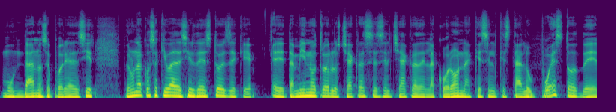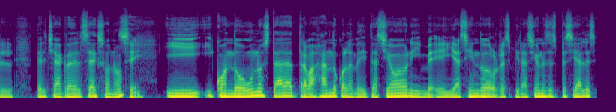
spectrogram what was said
mundano, se podría decir. Pero una cosa que iba a decir de esto es de que eh, también otro de los chakras es el chakra de la corona, que es el que está al opuesto del, del chakra del sexo, ¿no? Sí. Y, cuando uno está trabajando con la meditación y, haciendo respiraciones especiales,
